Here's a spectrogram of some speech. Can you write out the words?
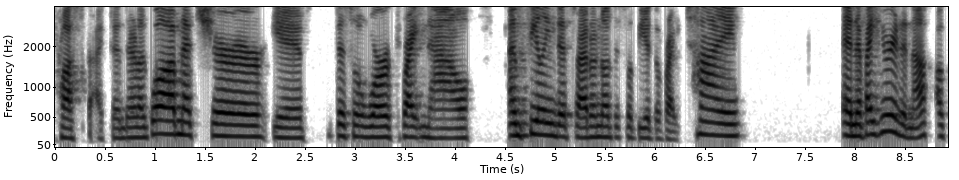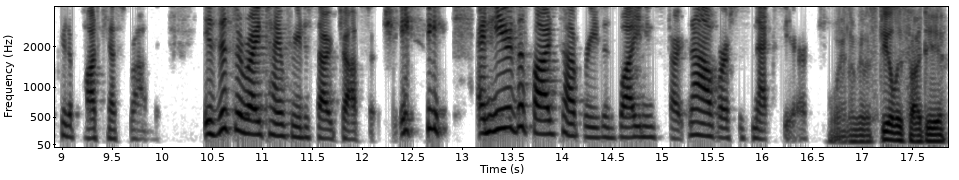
prospect and they're like, well, I'm not sure if this will work right now. I'm feeling this, so I don't know if this will be at the right time. And if I hear it enough, I'll create a podcast around it is this the right time for you to start job searching? and here are the five top reasons why you need to start now versus next year. Wait, I'm going to steal this idea.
